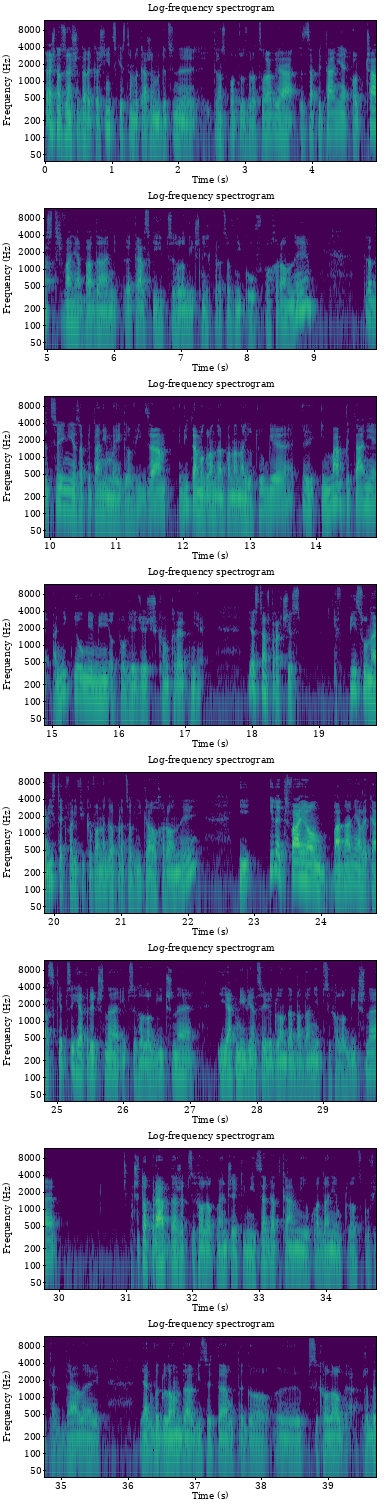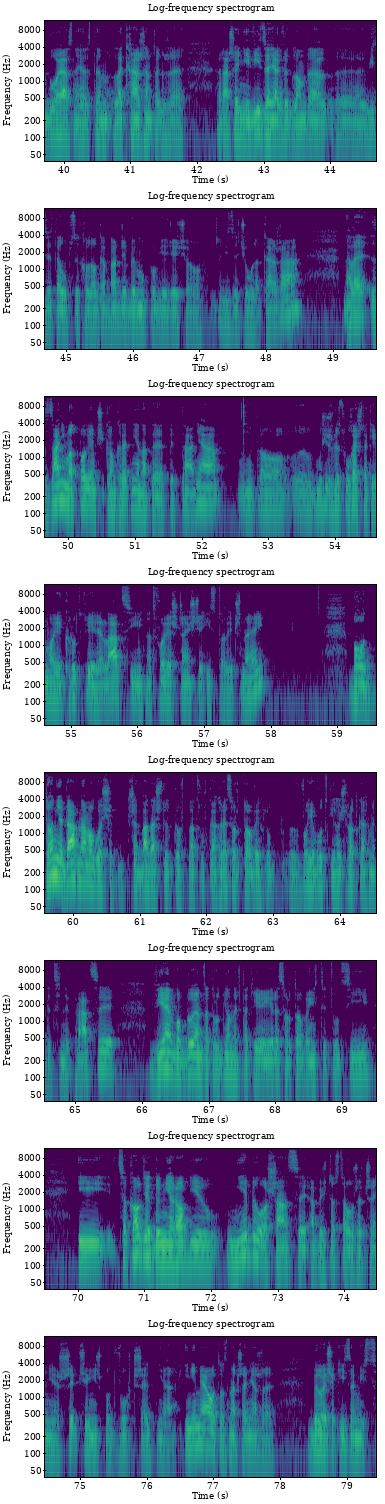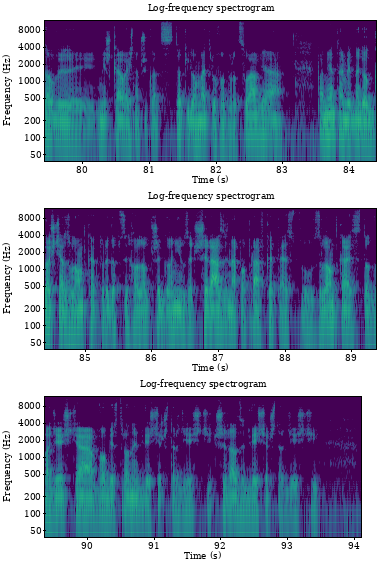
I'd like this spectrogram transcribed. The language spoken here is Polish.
Cześć, nazywam się Darek Kraśnicki, jestem lekarzem medycyny transportu z Wrocławia. Zapytanie o czas trwania badań lekarskich i psychologicznych pracowników ochrony. Tradycyjnie zapytanie mojego widza. Witam, oglądam Pana na YouTubie y, i mam pytanie, a nikt nie umie mi odpowiedzieć konkretnie. Jestem w trakcie wpisu na listę kwalifikowanego pracownika ochrony i ile trwają badania lekarskie psychiatryczne i psychologiczne i jak mniej więcej wygląda badanie psychologiczne. Czy to prawda, że psycholog męczy jakimiś zagadkami, układaniem klocków i tak dalej? Jak wygląda wizyta u tego y, psychologa? Żeby było jasne, ja jestem lekarzem, także raczej nie widzę jak wygląda y, wizyta u psychologa, bardziej bym mógł powiedzieć o wizycie u lekarza. No ale zanim odpowiem Ci konkretnie na te pytania, to y, musisz wysłuchać takiej mojej krótkiej relacji, na Twoje szczęście historycznej, bo do niedawna mogłeś się przebadać tylko w placówkach resortowych lub w wojewódzkich ośrodkach medycyny pracy. Wiem, bo byłem zatrudniony w takiej resortowej instytucji i cokolwiek bym nie robił, nie było szansy, abyś dostał orzeczenie szybciej niż po dwóch, trzech dniach. I nie miało to znaczenia, że byłeś jakiś zamiejscowy, mieszkałeś na przykład 100 km od Wrocławia. Pamiętam jednego gościa z Lądka, którego psycholog przegonił ze trzy razy na poprawkę testów. Z Lądka jest 120, w obie strony 240, 3 razy 240,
